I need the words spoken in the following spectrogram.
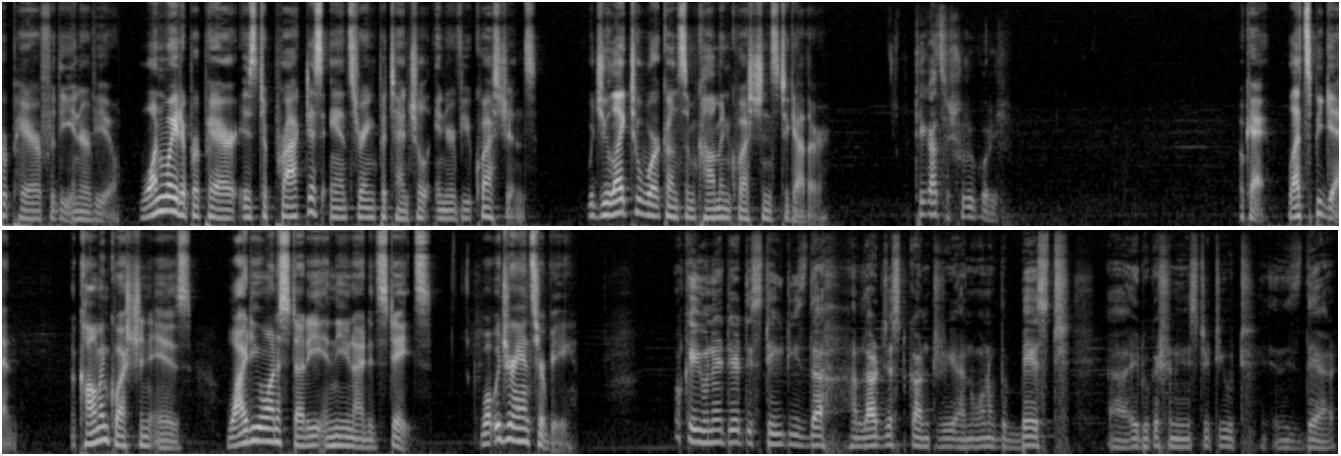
prepare for the interview. One way to prepare is to practice answering potential interview questions. Would you like to work on some common questions together? ঠিক আছে শুরু করি Okay, let's begin. A common question is Why do you want to study in the United States? What would your answer be? Okay, United States is the largest country and one of the best uh, education institute is there.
